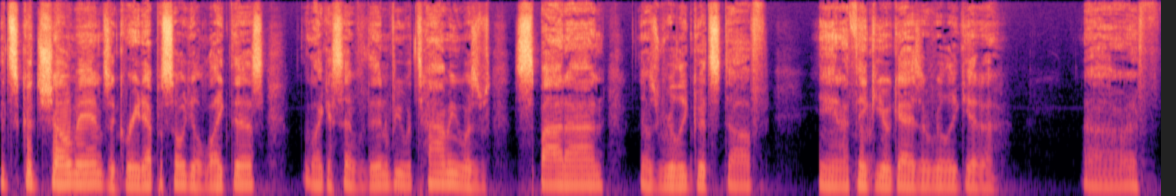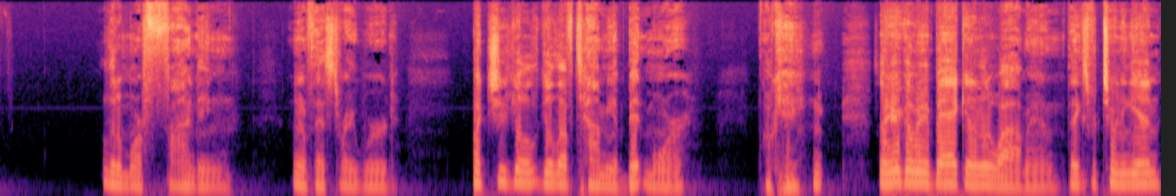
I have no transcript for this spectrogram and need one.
It's a good show, man. It's a great episode. You'll like this. Like I said, the interview with Tommy was spot on. It was really good stuff, and I think you guys will really get a little more finding. I don't know if that's the right word, but you, you'll you'll love Tommy a bit more. Okay, so here going to be back in a little while, man. Thanks for tuning in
